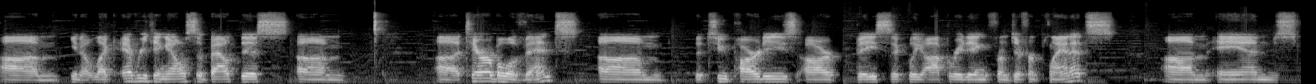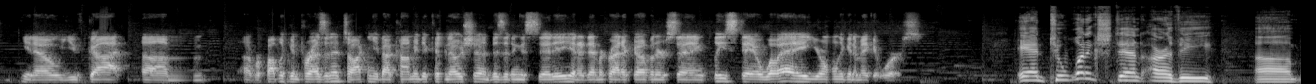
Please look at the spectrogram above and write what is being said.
Um, you know, like everything else about this um, uh, terrible event, um, the two parties are basically operating from different planets. Um, and, you know, you've got um, a Republican president talking about coming to Kenosha and visiting the city, and a Democratic governor saying, please stay away, you're only going to make it worse. And to what extent are the um,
